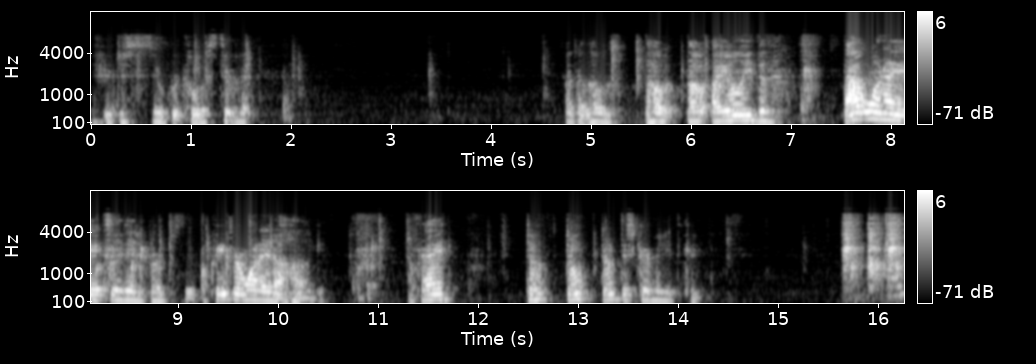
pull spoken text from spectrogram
if you're just super close to it. Okay, that was that, that I only did that one. I actually did purposely. The creeper wanted a hug. Okay, don't don't don't discriminate the creeper. I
